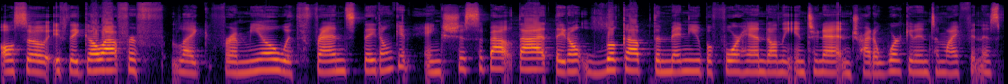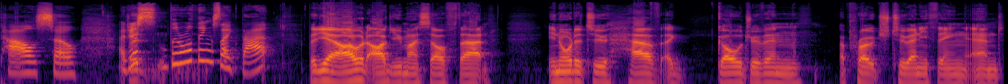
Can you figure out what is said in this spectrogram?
also if they go out for f- like for a meal with friends, they don't get anxious about that. They don't look up the menu beforehand on the internet and try to work it into MyFitnessPal. So, I just little things like that. But yeah, I would argue myself that in order to have a goal driven approach to anything and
